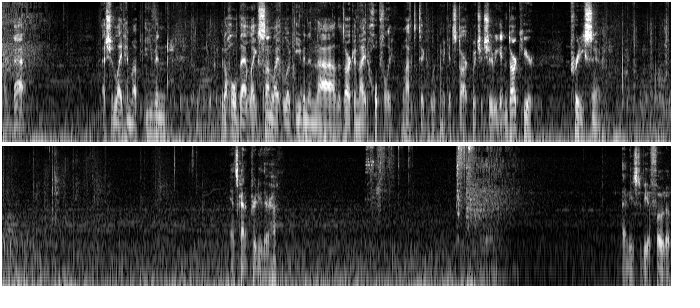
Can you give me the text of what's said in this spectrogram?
Like that. That should light him up even... It'll hold that like sunlight look even in uh, the dark of night, hopefully. We'll have to take a look when it gets dark, which it should be getting dark here pretty soon. Yeah, It's kind of pretty there, huh? That needs to be a photo.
